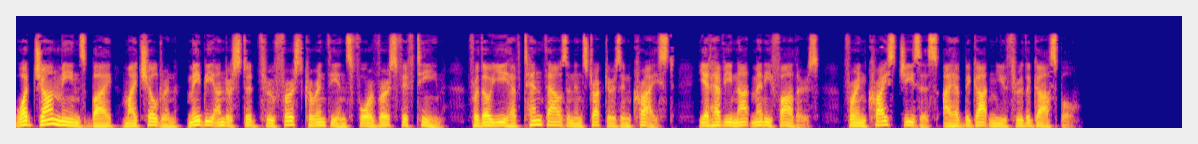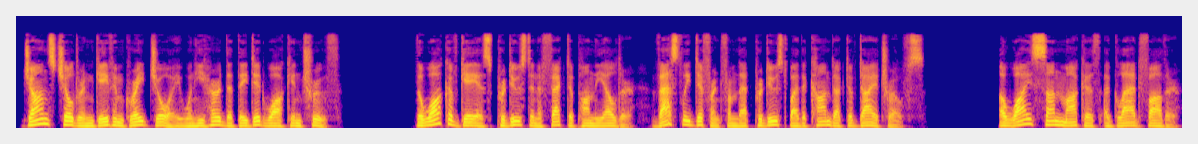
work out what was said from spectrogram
What John means by, my children, may be understood through 1 Corinthians 4 verse 15, For though ye have ten thousand instructors in Christ, yet have ye not many fathers, for in Christ Jesus I have begotten you through the gospel. John's children gave him great joy when he heard that they did walk in truth. The walk of Gaius produced an effect upon the elder, vastly different from that produced by the conduct of Diotrephes. A wise son mocketh a glad father,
